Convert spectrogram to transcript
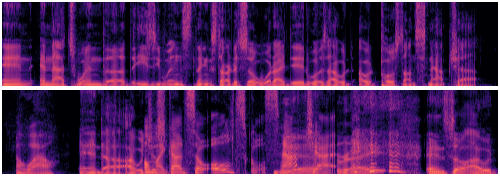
And and that's when the the easy wins thing started. So what I did was I would I would post on Snapchat. Oh, wow. And uh, I would just Oh just my God. So old school Snapchat. yeah, right? and so I would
